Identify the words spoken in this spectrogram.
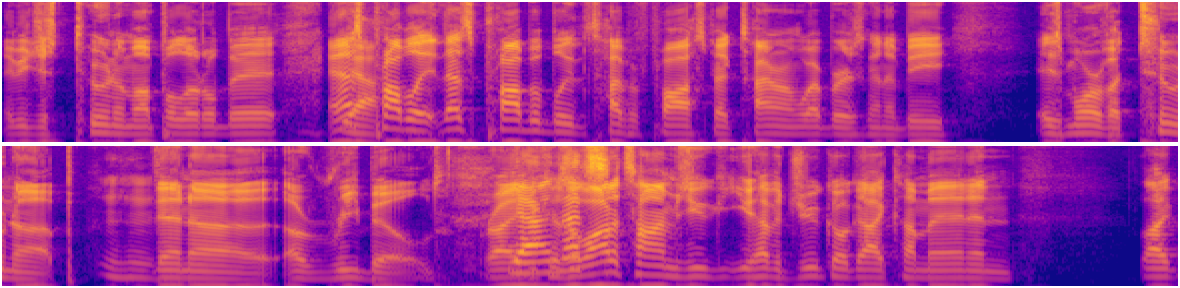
maybe just tune him up a little bit. And that's Yeah. probably that's probably the type of prospect Tyrone Weber is going to be is more of a tune-up than a, a rebuild, right? Mm-hmm. Yeah, because a lot of times you you have a JUCO guy come in and like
